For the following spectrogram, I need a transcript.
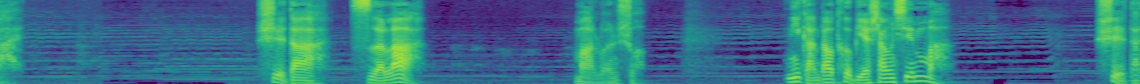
白。是的，死了。马伦说。你感到特别伤心吗？是的，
